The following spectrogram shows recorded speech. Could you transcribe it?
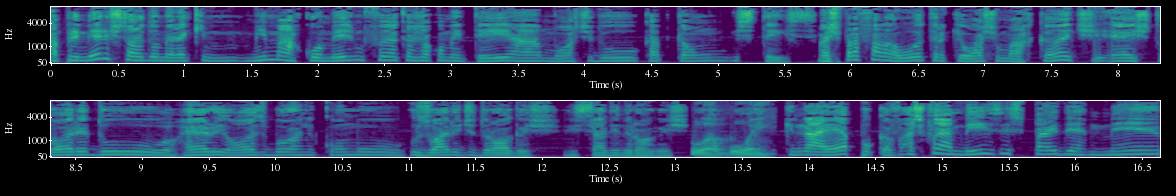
A primeira história do Homem-Aranha que me marcou mesmo foi a que eu já comentei, a morte do Capitão Stacy. Mas pra falar outra que eu acho marcante é a história do Harry Osborn como usuário de drogas, viciado em drogas. Porra, boa, hein? Que na época, acho que foi a Amazing Spider-Man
